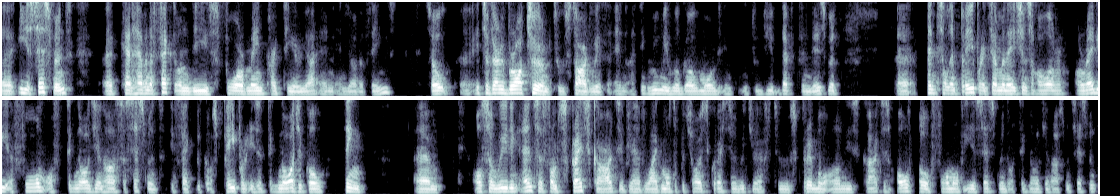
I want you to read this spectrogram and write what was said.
uh, e-assessment uh, can have an effect on these four main criteria and, and the other things. So uh, it's a very broad term to start with, and I think Rumi will go more in, into deep depth in this, but uh, pencil and paper examinations are already a form of technology enhanced assessment, in fact, because paper is a technological thing. Um, also reading answers from scratch cards, if you have like multiple choice questions, which you have to scribble on these cards, is also a form of e-assessment or technology enhancement assessment.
